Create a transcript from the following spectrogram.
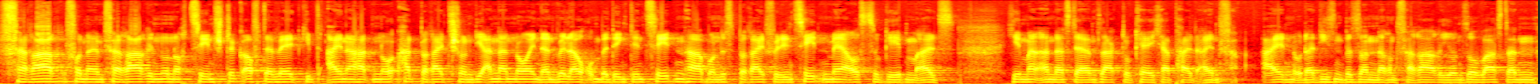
Ferrari, von einem Ferrari nur noch zehn Stück auf der Welt gibt. Einer hat, no, hat bereits schon die anderen neun, dann will er auch unbedingt den zehnten haben und ist bereit für den zehnten mehr auszugeben als jemand anders, der dann sagt, okay, ich habe halt einen, einen oder diesen besonderen Ferrari und so war es dann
